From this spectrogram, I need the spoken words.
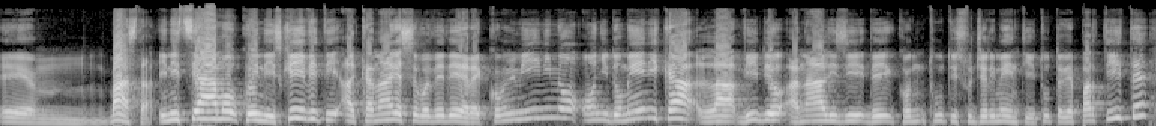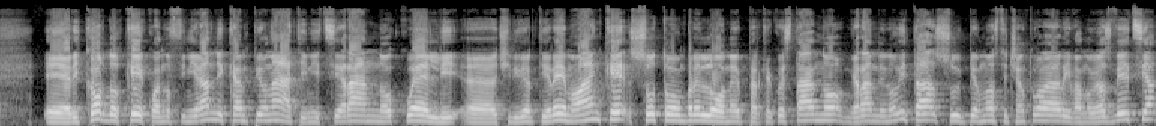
E, um, basta, iniziamo. Quindi iscriviti al canale se vuoi vedere come minimo ogni domenica la video analisi dei, con tutti i suggerimenti di tutte le partite. Eh, ricordo che quando finiranno i campionati inizieranno quelli, eh, ci divertiremo anche sotto ombrellone perché quest'anno grande novità sui pronostici naturali arrivano la Svezia,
